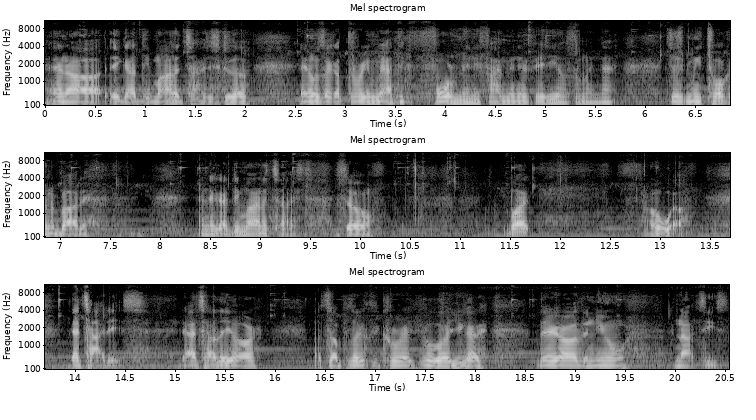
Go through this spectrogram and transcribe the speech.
and uh, it got demonetized because of, and it was like a three minute, I think four minute, five minute video, something like that, just me talking about it, and it got demonetized. So, but oh well, that's how it is. That's how they are. That's how politically correct people are. You got, they are the new Nazis.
